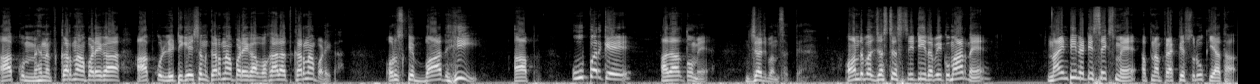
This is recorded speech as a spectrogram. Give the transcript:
आपको मेहनत करना पड़ेगा, आपको लिटिगेशन करना पड़ेगा, वकालत करना पड़ेगा। और उसके बाद ही आप ऊपर के अदालतों में जज बन सकते हैं। Honourable justice C T Ravi Kumar ने 1986 में अपना प्रैक्टिस शुरू किया था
